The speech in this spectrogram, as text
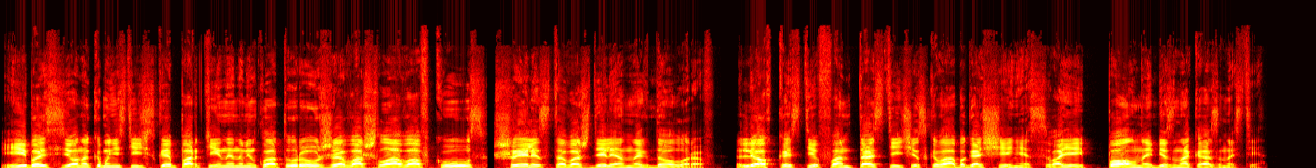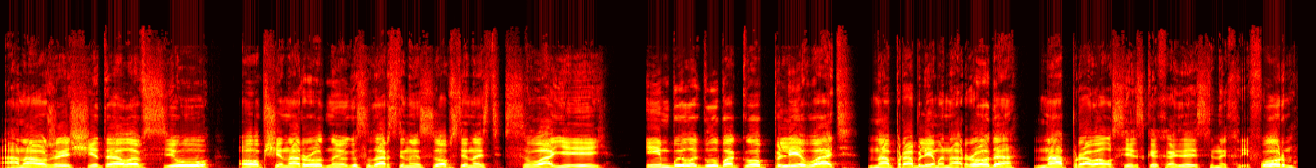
ибо сионо-коммунистическая партийная номенклатура уже вошла во вкус шелеста вожделенных долларов, легкости фантастического обогащения своей полной безнаказанности. Она уже считала всю общенародную государственную собственность своей. Им было глубоко плевать на проблемы народа, на провал сельскохозяйственных реформ,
